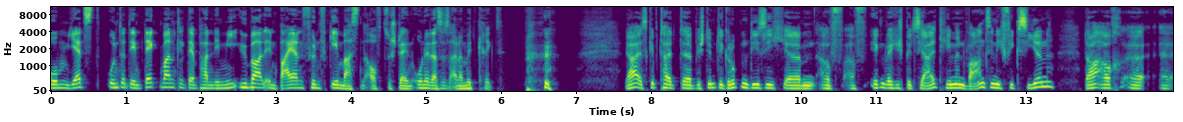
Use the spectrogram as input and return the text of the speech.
um jetzt unter dem Deckmantel der Pandemie überall in Bayern 5G-Masten aufzustellen, ohne dass es einer mitkriegt? Ja, es gibt halt äh, bestimmte Gruppen, die sich ähm, auf, auf irgendwelche Spezialthemen wahnsinnig fixieren, da auch äh, äh,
